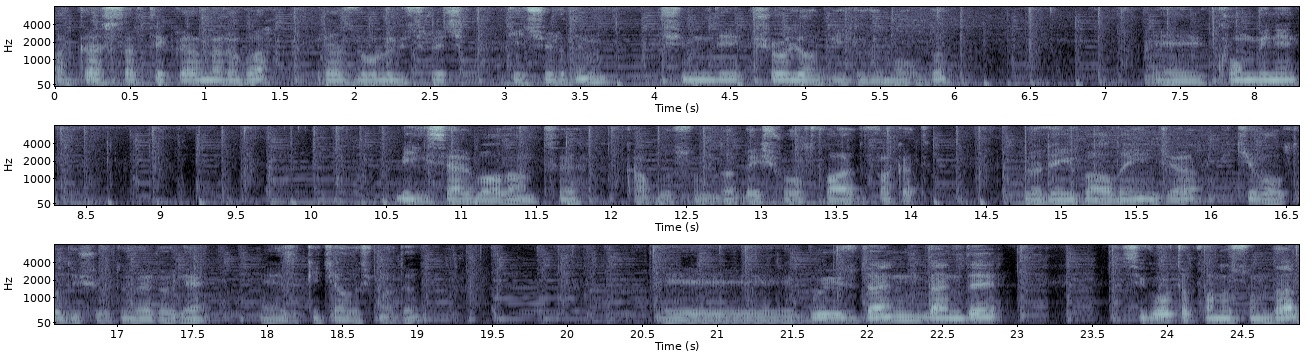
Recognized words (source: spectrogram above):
Arkadaşlar tekrar merhaba. Biraz zorlu bir süreç geçirdim. Şimdi şöyle bir durum oldu. Ee, kombinin bilgisayar bağlantı kablosunda 5 volt vardı fakat röleyi bağlayınca 2 volta düşürdü ve röle ne yazık ki çalışmadı. Ee, bu yüzden ben de sigorta panosundan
